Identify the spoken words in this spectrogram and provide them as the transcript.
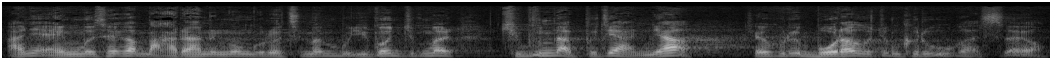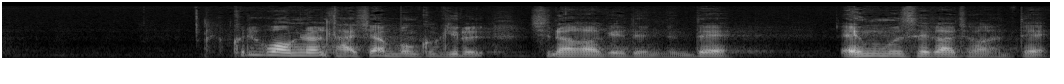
아니 앵무새가 말하는 건 그렇지만 뭐 이건 정말 기분 나쁘지 않냐? 제가 그리고 뭐라고 좀 그러고 갔어요. 그리고 어느 날 다시 한번 그 길을 지나가게 됐는데 앵무새가 저한테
